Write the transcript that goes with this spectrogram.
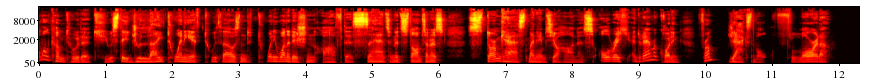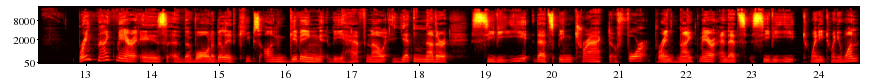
welcome to the Tuesday, July 20th, 2021 edition of the SANS Internet Storm Center's Stormcast. My name is Johannes Ulrich, and today I'm recording from Jacksonville, Florida. Print Nightmare is the vulnerability it keeps on giving. We have now yet another CVE that's being tracked for Print Nightmare, and that's CVE 2021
